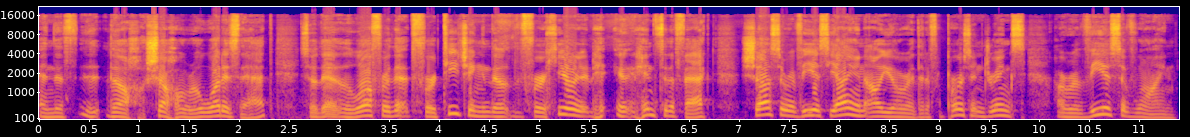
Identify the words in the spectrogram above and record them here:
And the the, the Shahoro, what is that? So that the law for that for teaching the for here it, it hints to the fact Shasa revius yayin al yora, that if a person drinks a revius of wine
